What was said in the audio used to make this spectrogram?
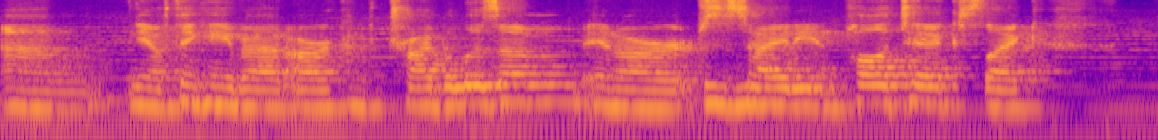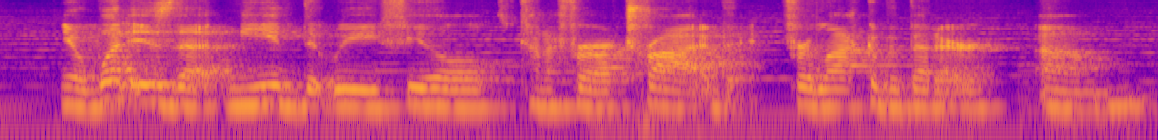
Um, you know, thinking about our kind of tribalism in our mm-hmm. society mm-hmm. and politics, like you know what is that need that we feel kind of for our tribe for lack of a better um,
